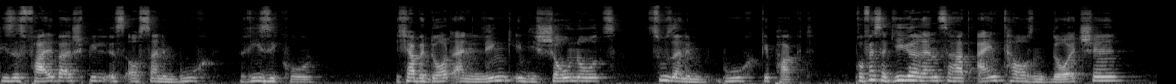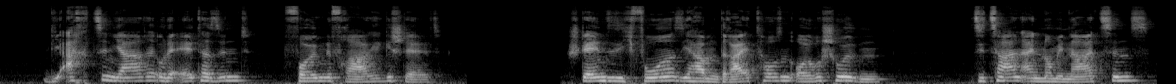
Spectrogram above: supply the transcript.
dieses Fallbeispiel ist aus seinem Buch Risiko. Ich habe dort einen Link in die Show Notes zu seinem Buch gepackt. Professor Gigerenzer hat 1000 Deutsche, die 18 Jahre oder älter sind, folgende Frage gestellt. Stellen Sie sich vor, Sie haben 3000 Euro Schulden. Sie zahlen einen Nominalzins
